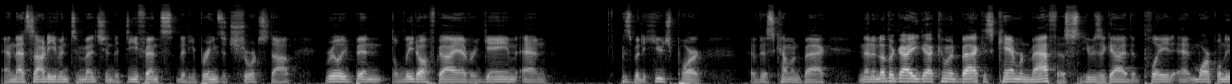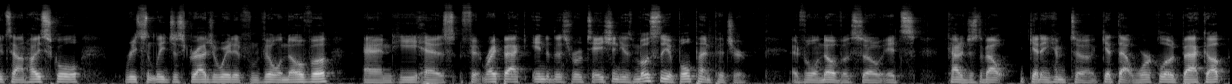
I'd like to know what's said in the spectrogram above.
And that's not even to mention the defense that he brings at shortstop. Really been the leadoff guy every game, and has been a huge part of this coming back. And then another guy you got coming back is Cameron Mathis. He was a guy that played at Marple Newtown High School, recently just graduated from Villanova, and he has fit right back into this rotation. He was mostly a bullpen pitcher at Villanova, so it's kind of just about getting him to get that workload back up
